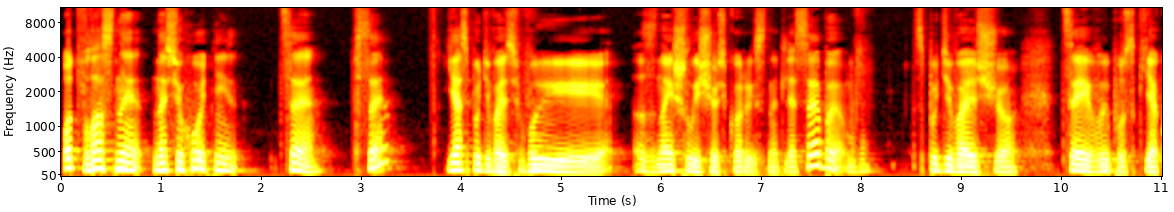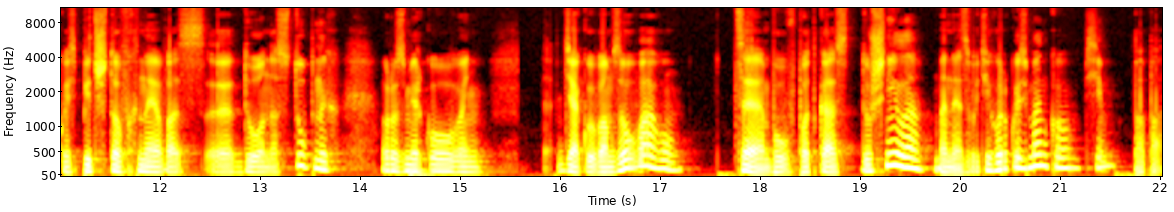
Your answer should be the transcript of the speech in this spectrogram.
От, власне, на сьогодні це все. Я сподіваюся, ви знайшли щось корисне для себе. Сподіваюсь, що цей випуск якось підштовхне вас е, до наступних розмірковувань. Дякую вам за увагу. Це був подкаст Душніла. Мене звуть Ігор Кузьменко. Всім па-па.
